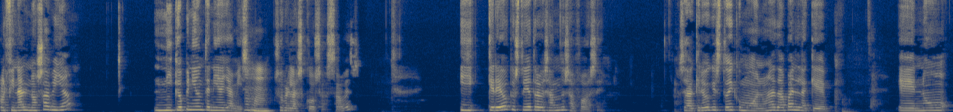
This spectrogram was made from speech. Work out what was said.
al final no sabía ni qué opinión tenía ella misma sobre las cosas, ¿sabes? Y creo que estoy atravesando esa fase. O sea, creo que estoy como en una etapa en la que eh, no...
